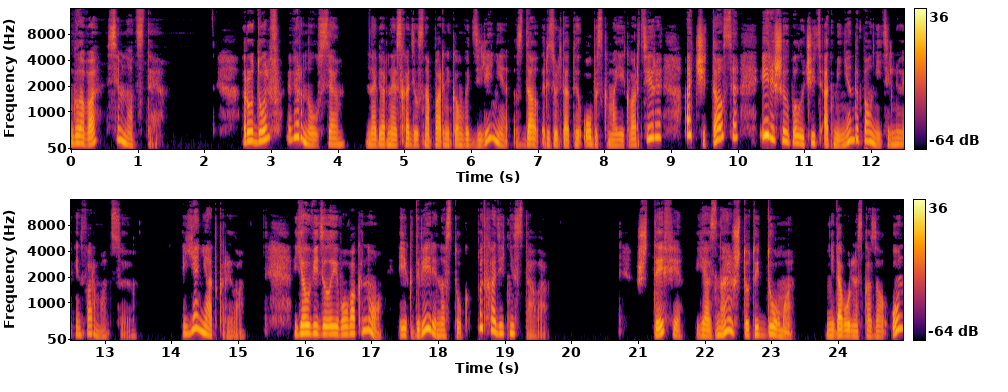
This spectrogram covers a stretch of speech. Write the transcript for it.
Глава 17. Рудольф вернулся. Наверное, сходил с напарником в отделение, сдал результаты обыска моей квартиры, отчитался и решил получить от меня дополнительную информацию. Я не открыла. Я увидела его в окно и к двери на стук подходить не стала. «Штефи, я знаю, что ты дома», — недовольно сказал он,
